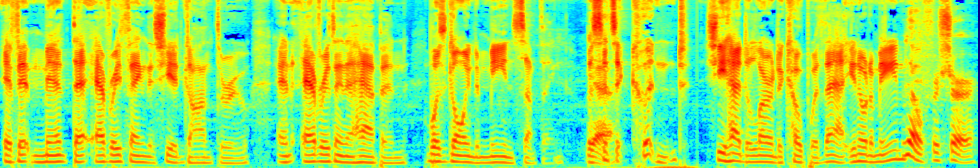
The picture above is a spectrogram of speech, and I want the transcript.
if it meant that everything that she had gone through and everything that happened was going to mean something. But Yeah. since it couldn't, she had to learn to cope with that. You know what I mean? No, for sure.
